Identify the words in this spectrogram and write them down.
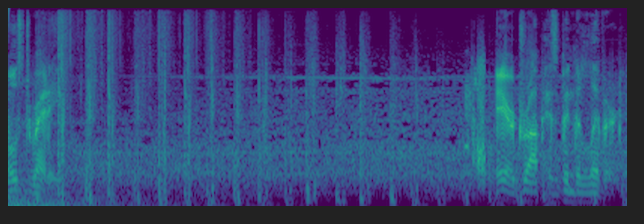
Almost ready. Airdrop has been delivered.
